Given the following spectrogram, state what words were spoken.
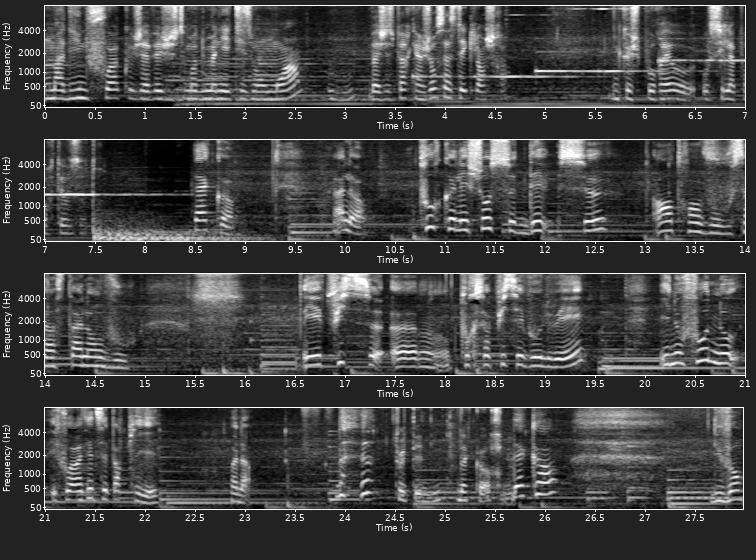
on m'a dit une fois que j'avais justement du magnétisme en moi. Mhm. Ben, J'espère qu'un jour ça se déclenchera. Et que je pourrai aussi l'apporter aux autres. D'accord. Alors, pour que les choses se, dé- se entrent en vous, s'installent en vous, et puissent, euh, pour que ça puisse évoluer, il nous faut, nous, il faut arrêter de s'éparpiller. Voilà. D'accord. D'accord Du vent.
